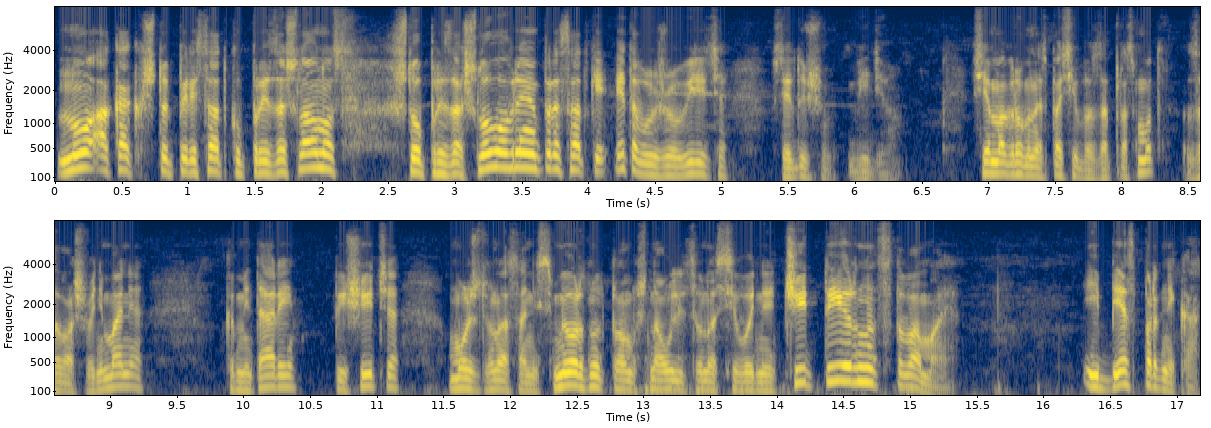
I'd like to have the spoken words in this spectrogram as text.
Ну, а как, что пересадку произошла у нас, что произошло во время пересадки, это вы уже увидите в следующем видео. Всем огромное спасибо за просмотр, за ваше внимание, комментарии, пишите. Может у нас они смерзнут, потому что на улице у нас сегодня 14 мая. И без парника.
